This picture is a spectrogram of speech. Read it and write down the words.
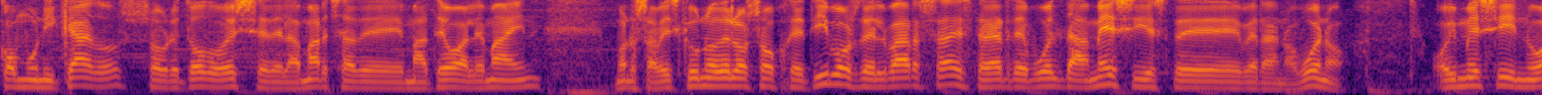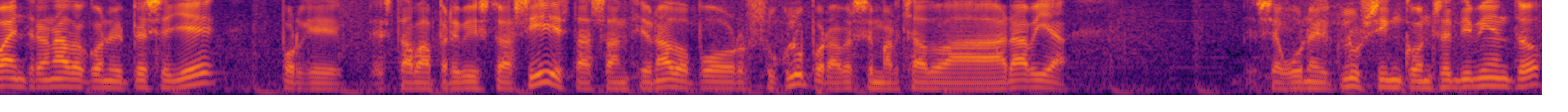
comunicados, sobre todo ese de la marcha de Mateo Alemán. Bueno, sabéis que uno de los objetivos del Barça es traer de vuelta a Messi este verano. Bueno, hoy Messi no ha entrenado con el PSG porque estaba previsto así, está sancionado por su club por haberse marchado a Arabia según el club sin consentimiento,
